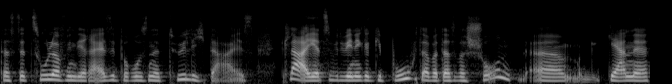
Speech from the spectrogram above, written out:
dass der Zulauf in die Reisebüros natürlich da ist. Klar, jetzt wird weniger gebucht, aber das, was schon ähm, gerne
